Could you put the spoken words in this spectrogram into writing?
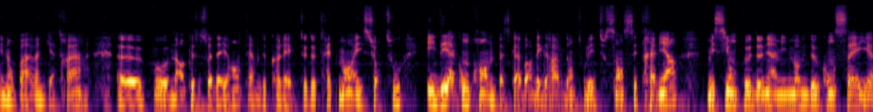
et non pas à 24 heures, euh, pour, que ce soit d'ailleurs en termes de collecte, de traitement, et surtout aider à comprendre, parce qu'avoir des graphes dans tous les sens, c'est très bien, mais si on peut donner un minimum de conseils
